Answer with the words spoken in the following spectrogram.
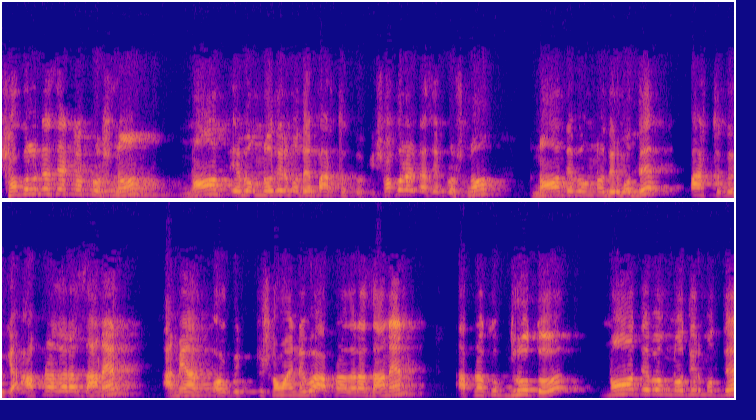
সকলের কাছে একটা প্রশ্ন, নদ এবং নদীর মধ্যে পার্থক্য কি? সকলের কাছে প্রশ্ন, নদ এবং নদীর মধ্যে পার্থক্য কি? আপনারা যারা জানেন, আমি আর অল্প একটু সময় নেব, আপনারা যারা জানেন, আপনারা খুব দ্রুত নদ এবং নদীর মধ্যে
